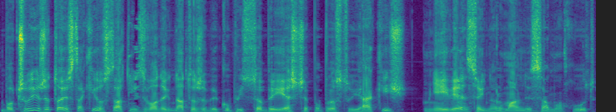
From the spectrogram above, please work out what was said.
Bo czuję, że to jest taki ostatni dzwonek na to, żeby kupić sobie jeszcze po prostu jakiś mniej więcej normalny samochód.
